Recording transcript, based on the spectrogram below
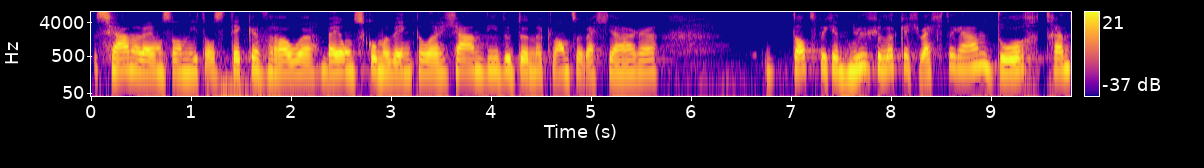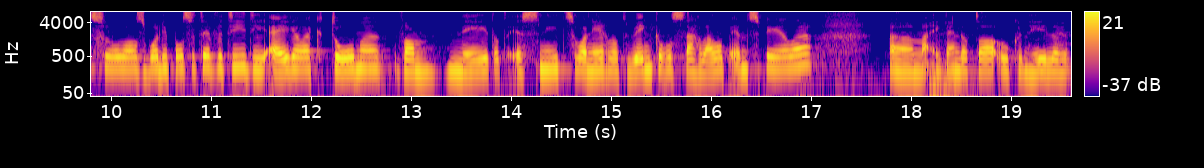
Schamen wij ons dan niet als dikke vrouwen bij ons komen winkelen? Gaan die de dunne klanten wegjagen? Dat begint nu gelukkig weg te gaan door trends zoals body positivity, die eigenlijk tonen van nee, dat is niet, wanneer dat winkels daar wel op inspelen. Uh, maar ik denk dat dat ook een hele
